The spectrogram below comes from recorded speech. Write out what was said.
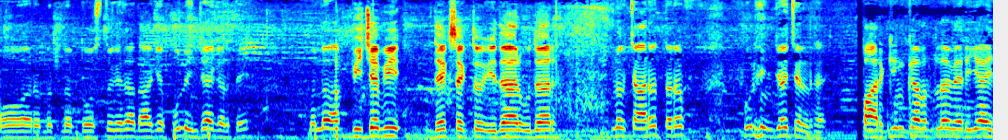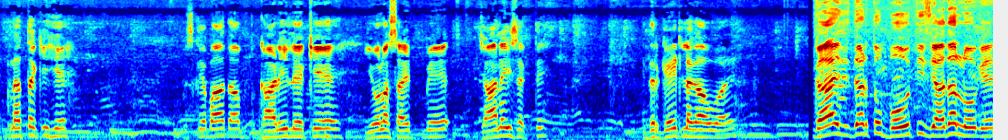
और मतलब दोस्तों के साथ आके फुल एंजॉय करते हैं। मतलब आप पीछे भी देख सकते हो इधर उधर मतलब चारों तरफ़ फुल एंजॉय चल रहा है। पार्किंग का मतलब एरिया इतना तक ही है। उसके बाद आप गाड़ी लेके योला साइड में जा नहीं सकते। इधर गेट लगा हुआ है। गाइस इधर तो बहुत ही ज़्यादा लोग हैं।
